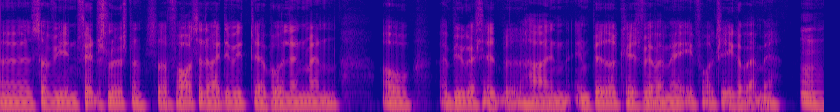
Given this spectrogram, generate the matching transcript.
Øh, så vi er en fælles løsning. Så for os er det rigtig vigtigt, at både landmanden og biogasselskabet har en, en bedre case ved at være med, i forhold til ikke at være med. Mm.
